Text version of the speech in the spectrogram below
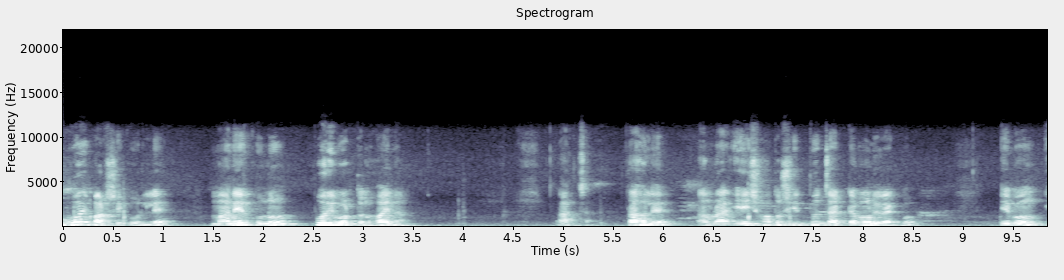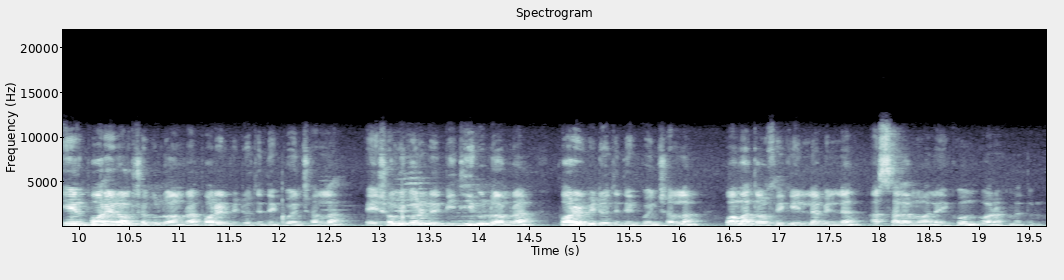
উভয় পার্শ্বে করলে মানের কোনো পরিবর্তন হয় না। আচ্ছা তাহলে আমরা এই শতসিদ্ধ চারটা মনে রাখব এবং এর পরের অংশগুলো আমরা পরের ভিডিওতে দেখব ইনশাল্লাহ। এই সমীকরণের বিধিগুলো আমরা পরের ভিডিওতে দেখব ইনশাল্লাহ। ওয়ামা তৌফিক ইল্লা বিল্লাহ। আসসালামু আলাইকুম ওয়া রাহমাতুল্লাহ।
